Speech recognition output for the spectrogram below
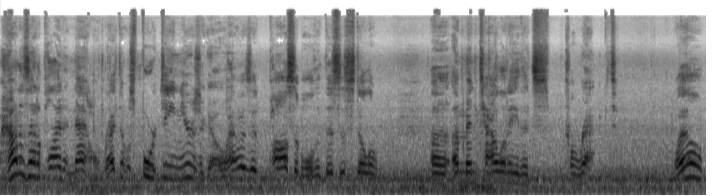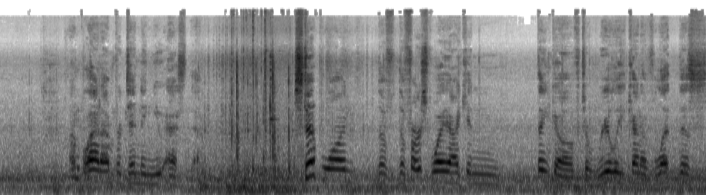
how does that apply to now, right? That was 14 years ago. How is it possible that this is still a, a, a mentality that's correct? Well, I'm glad I'm pretending you asked that. Step one the, the first way I can think of to really kind of let this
